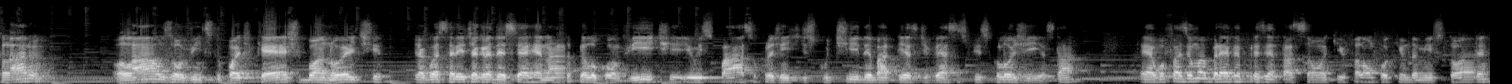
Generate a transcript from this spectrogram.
Claro. Olá, os ouvintes do podcast, boa noite. Já gostaria de agradecer a Renata pelo convite e o espaço para a gente discutir e debater as diversas psicologias, tá? É, eu vou fazer uma breve apresentação aqui, falar um pouquinho da minha história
